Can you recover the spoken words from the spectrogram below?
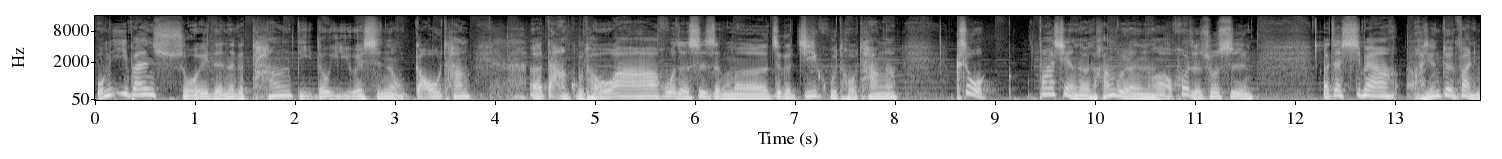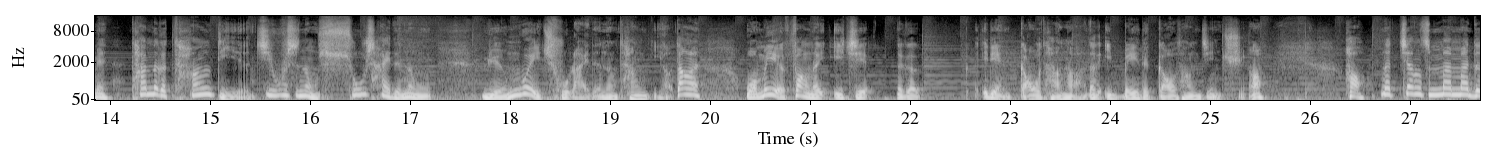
我们一般所谓的那个汤底，都以为是那种高汤。呃，大骨头啊，或者是什么这个鸡骨头汤啊，可是我发现了韩国人哦，或者说是呃，在西班牙海鲜炖饭里面，他们那个汤底几乎是那种蔬菜的那种原味出来的那种汤底哈。当然，我们也放了一些那个一点高汤哈，那个一杯的高汤进去啊。好，那这样子慢慢的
